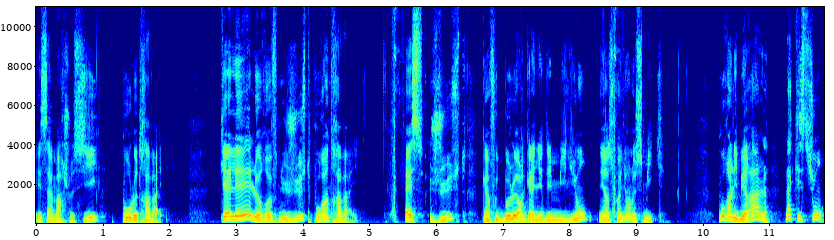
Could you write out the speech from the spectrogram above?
Et ça marche aussi pour le travail. Quel est le revenu juste pour un travail? Est-ce juste qu'un footballeur gagne des millions et un soignant le SMIC? Pour un libéral, la question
